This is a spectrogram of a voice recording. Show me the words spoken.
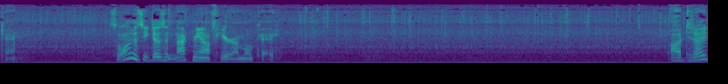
Okay. So long as he doesn't knock me off here, I'm okay. Oh, did I...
